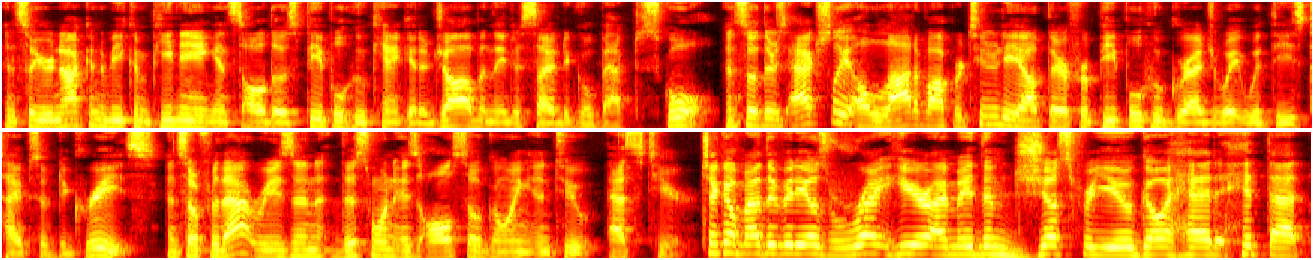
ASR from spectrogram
And so you're not going to be competing against all those people who can't get a job and they decide to go back to school. And so there's actually a lot of opportunity out there for people who graduate with these types of degrees. And so for that reason, this one is also going into S tier. Check out my other videos right here. I made them just for you. Go ahead, hit that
